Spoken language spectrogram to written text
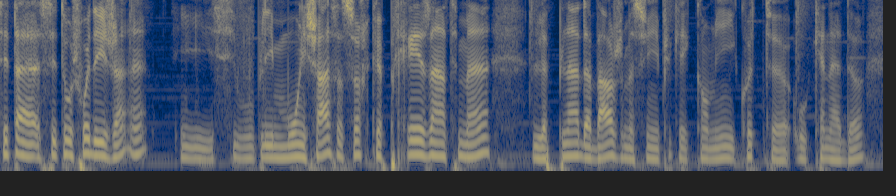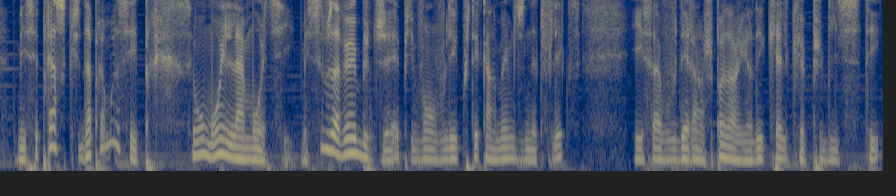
C'est au choix des gens. Hein? Si vous voulez moins cher, c'est sûr que présentement, le plan de base, je ne me souviens plus combien il coûte euh, au Canada, mais c'est presque, d'après moi, c'est au moins la moitié. Mais si vous avez un budget, puis vous voulez écouter quand même du Netflix, et ça ne vous dérange pas de regarder quelques publicités,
